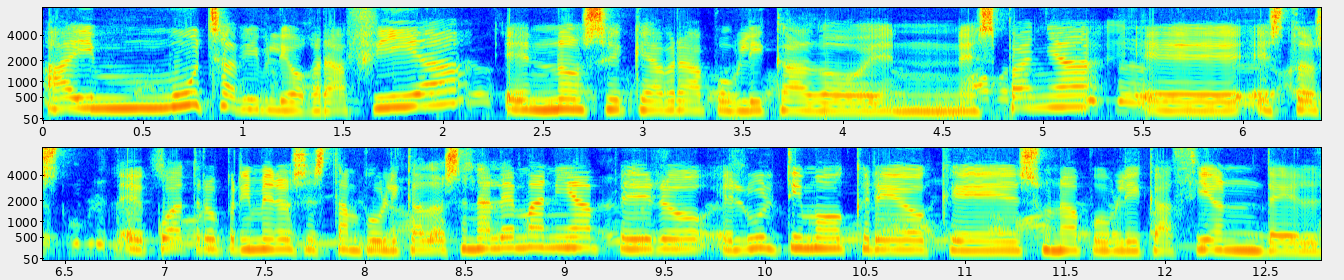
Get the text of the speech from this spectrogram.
Hay mucha bibliografía, eh, no sé qué habrá publicado en España. Eh, estos eh, cuatro primeros están publicados en Alemania, pero el último creo que es una publicación del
